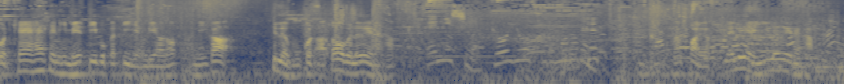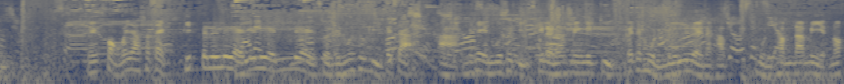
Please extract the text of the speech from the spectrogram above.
กดแค่ให้เซนติเมตรตีปกติอย่างเดียวเนาะ อันนี้ก็ ที่เหลือผมกดออโต้ไปเลยนะครับมาปล่อยกับเรื่อยๆอย่างนี้เลยนะครับเมงสองก็ยาสเต็กพิษไปเรื่อยๆเรื่อยๆเรื่อยๆส่วนเอ็นมูซูบีก็จะอ่าไม่ใช่เอ็นมูซูบีที่อะไรนะเมงเลกิก็จะหมุนไปเรื่อยๆนะครับหมุนทำดาเมจเนาะ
